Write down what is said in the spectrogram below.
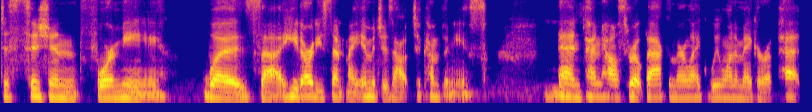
decision for me was uh, he'd already sent my images out to companies Mm, and penthouse wrote back and they're like we want to make her a pet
